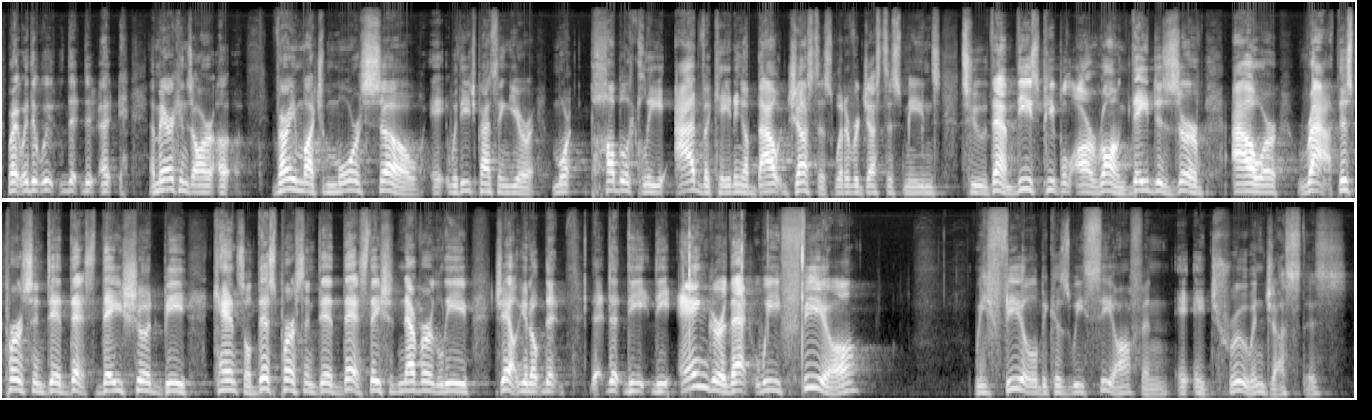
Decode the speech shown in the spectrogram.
Right? The, the, the, uh, Americans are uh, very much more so, eh, with each passing year, more publicly advocating about justice, whatever justice means to them. These people are wrong. They deserve our wrath. This person did this. They should be canceled. This person did this. They should never leave jail. You know, the, the, the, the anger that we feel, we feel because we see often a, a true injustice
